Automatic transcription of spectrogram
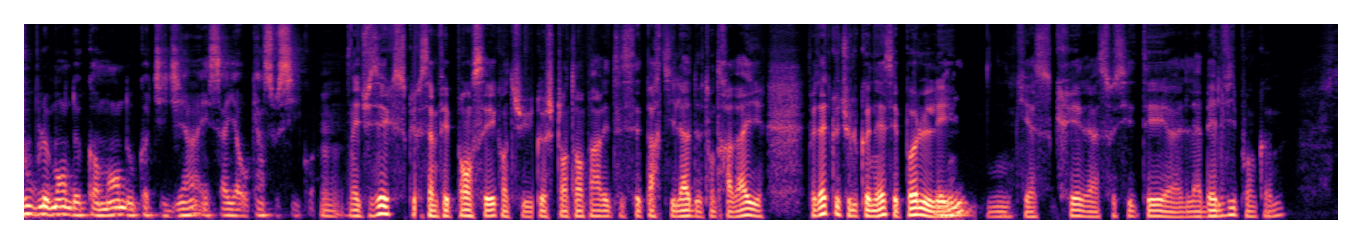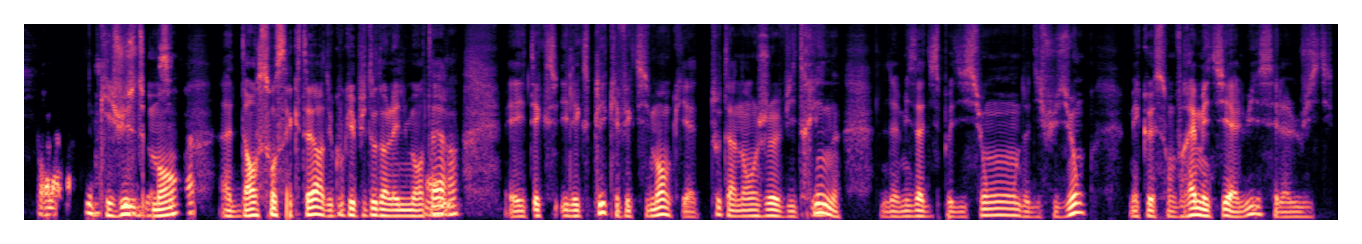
doublement de commandes au quotidien, et ça, il n'y a aucun souci. Quoi. Mmh. Et tu sais ce que ça me fait penser quand tu, que je t'entends parler de cette partie-là de ton travail. Peut-être que tu le connais, c'est Paul Lay, qui a créé la société labellevie.com qui justement dans son secteur, du coup qui est plutôt dans l'alimentaire, hein, et il, explique effectivement qu'il y a tout un enjeu vitrine de mise à disposition, de diffusion, mais que son vrai métier à lui, c'est la logistique.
